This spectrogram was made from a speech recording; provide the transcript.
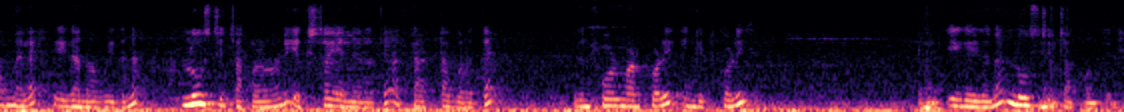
ಆದಮೇಲೆ ಈಗ ನಾವು ಇದನ್ನು ಲೂಸ್ ಸ್ಟಿಚ್ ಹಾಕೊಳ್ಳೋಣ ನೋಡಿ ಎಕ್ಸ್ಟ್ರಾ ಏನಿರುತ್ತೆ ಅದು ಕರೆಕ್ಟಾಗಿ ಬರುತ್ತೆ. ಇದನ್ನು ಫೋಲ್ಡ್ ಮಾಡ್ಕೊಳ್ಳಿ, ಹಿಂಗೆ ಇಟ್ಕೊಳ್ಳಿ. ಈಗ ಇದನ್ನು ಲೂಸ್ ಸ್ಟಿಚ್ ಹಾಕ್ಕೊತೀನಿ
